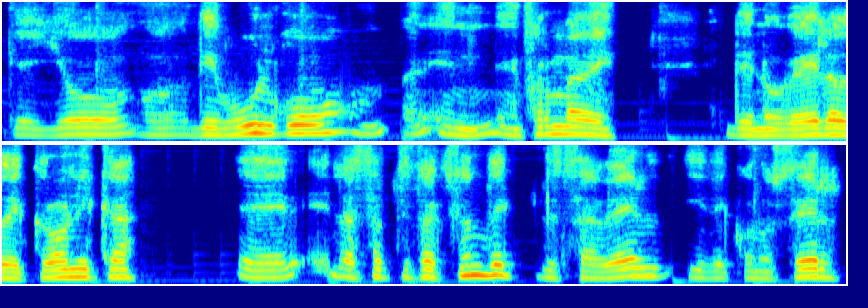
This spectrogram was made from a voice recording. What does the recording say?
que yo oh, divulgo en, forma de, de, novela o de crónica, eh, la satisfacción de, saber y de conocer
